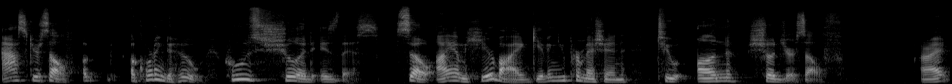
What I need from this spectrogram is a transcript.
Ask yourself, according to who? Whose should is this? So I am hereby giving you permission to unshould yourself. All right?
